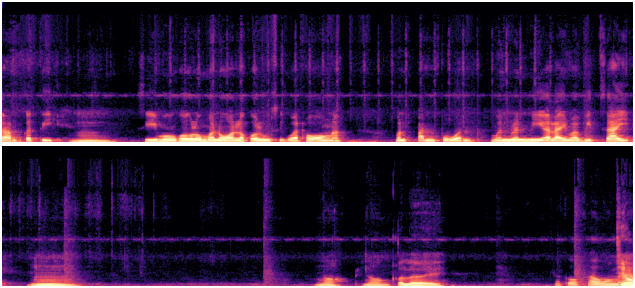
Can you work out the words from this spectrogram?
ตามปกติอืม สี่โมงเขาก็ลงมานอน แล้วก็รู้สึกว่าท้องนะมันปั่นป่วน เหมือนมันมีอะไรมาบิดไส้ อืม เนาะพี่น้องก็เลย แล้วก็เข้าห้องน้ำเที่ยว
